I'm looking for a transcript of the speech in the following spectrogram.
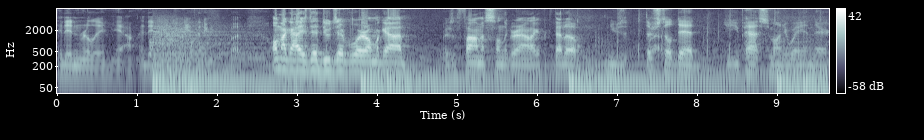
It didn't really, yeah, it didn't do anything. But oh my god, there's dead dudes everywhere. Oh my god, there's a FAMAS on the ground. I can pick that up. It. They're still dead. You, you passed them on your way in there.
